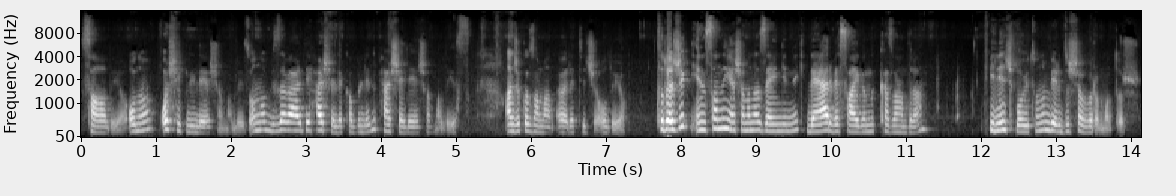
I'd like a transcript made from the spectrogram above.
sağlıyor. Onu o şekliyle yaşamalıyız. Onu bize verdiği her şeyle kabullenip her şeyle yaşamalıyız. Ancak o zaman öğretici oluyor. Trajik insanın yaşamına zenginlik, değer ve saygınlık kazandıran bilinç boyutunun bir dışa vurumudur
